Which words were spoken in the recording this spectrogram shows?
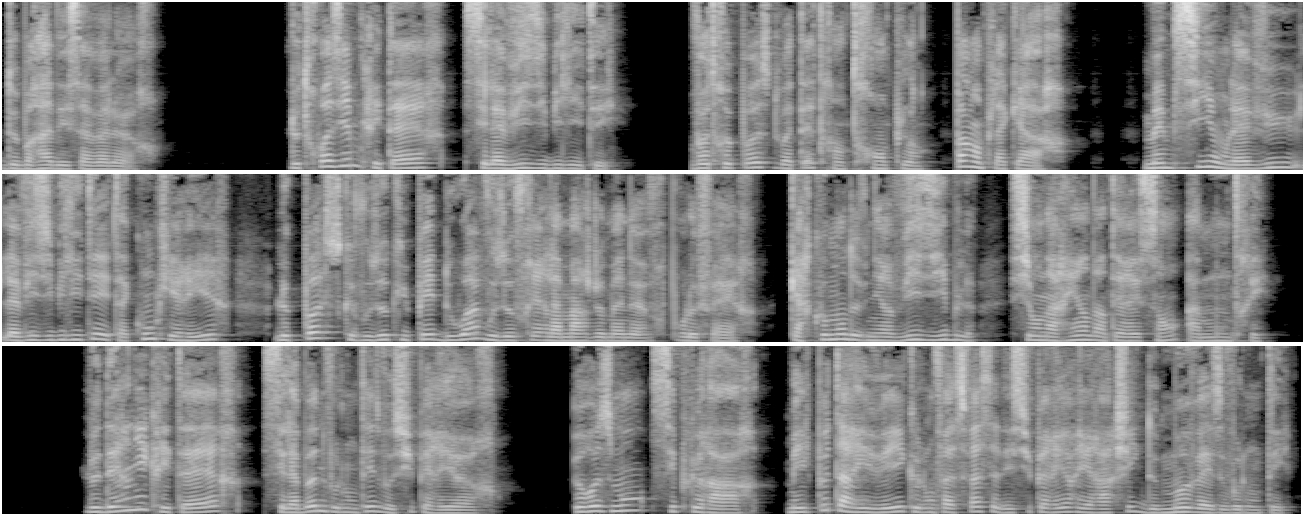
de brader sa valeur. Le troisième critère, c'est la visibilité. Votre poste doit être un tremplin, pas un placard. Même si, on l'a vu, la visibilité est à conquérir, le poste que vous occupez doit vous offrir la marge de manœuvre pour le faire. Car comment devenir visible si on n'a rien d'intéressant à montrer? Le dernier critère, c'est la bonne volonté de vos supérieurs. Heureusement, c'est plus rare, mais il peut arriver que l'on fasse face à des supérieurs hiérarchiques de mauvaise volonté.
